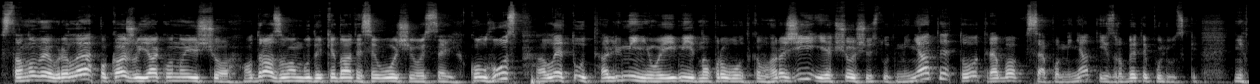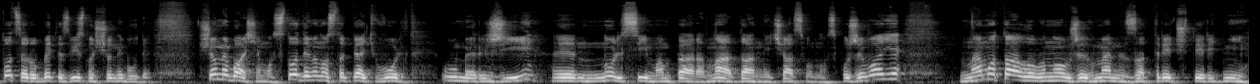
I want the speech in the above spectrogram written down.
Встановив реле, покажу, як воно і що. Одразу вам буде кидатися в очі ось цей колгосп, але тут алюмінієва і мідна проводка в гаражі, і якщо щось тут міняти, то треба все поміняти і зробити по-людськи. Ніхто це робити, звісно, що не буде. Що ми бачимо? 195 вольт у мережі, е, 0,7 ампера на даний час воно споживає. Намотало воно вже в мене за 3-4 дні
